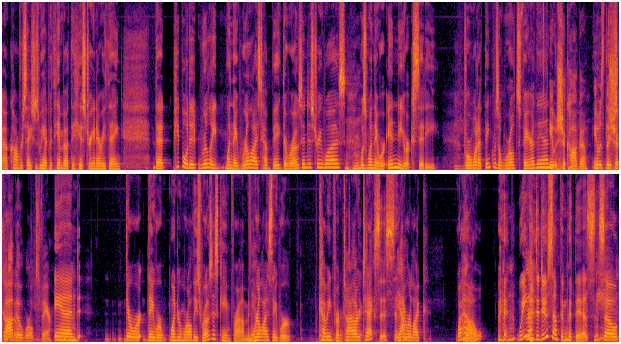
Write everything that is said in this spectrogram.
uh, conversations we had with him about the history and everything, that people did really when they realized how big the rose industry was Mm-hmm. was when they were in New York City for what I think was a World's Fair then. It was Chicago. It was the It's Chicago, Chicago. World's Fair. and mm-hmm. there were they were wondering where all these roses came from and realized they were coming from Tyler, Texas, and Yeah. they were like, "Wow, we need to do something with this." And so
